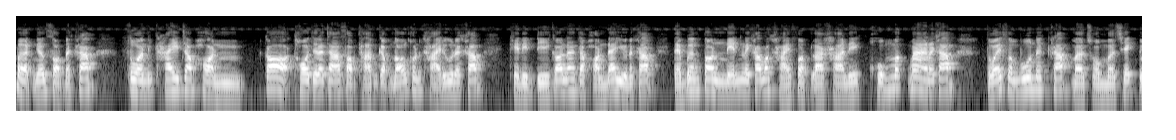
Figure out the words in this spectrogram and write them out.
เปิดเงินสดนะครับ ส่วนใครจะผ่อน ก็โทรเจรจาสอบถามกับน้องคนขายดูนะครับ เครดิตดีก็น่าจะผ่อนได้อยู่นะครับ แต่เบื้องต้นเน้นเลยครับว่าขายสดราคานี้คุ้มมากๆนะครับสวยสมบูรณ์นะครับ มาชมมาเช็คดู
